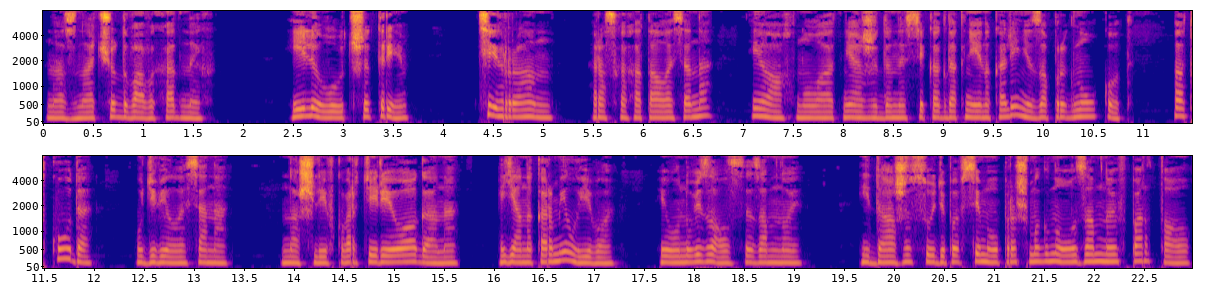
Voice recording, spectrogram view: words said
Назначу два выходных. Или лучше три». «Тиран!» — расхохоталась она и ахнула от неожиданности, когда к ней на колени запрыгнул кот. «Откуда?» — удивилась она. «Нашли в квартире Иоганна. Я накормил его, и он увязался за мной. И даже, судя по всему, прошмыгнул за мной в портал».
